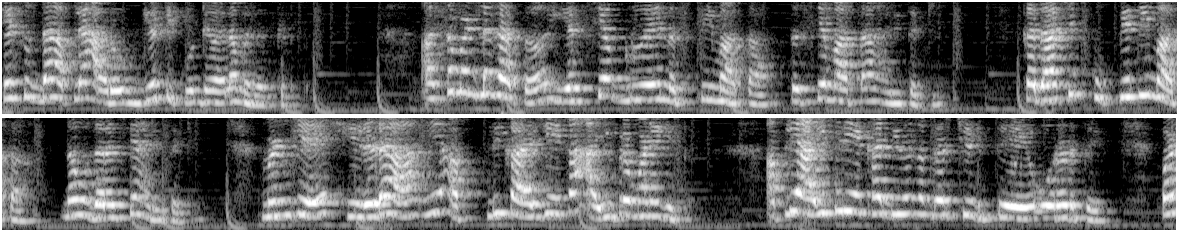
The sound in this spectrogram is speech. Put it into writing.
हे सुद्धा आपल्या आरोग्य टिकून ठेवायला मदत करतं. असं म्हटलं जातं यस्य गृहे नसती माता तस्य माता हरितकी. कदाचित कुप्यती माता. न उदरस्य हरितकी म्हणजे हिरडा ही आपली काळजी एका आईप्रमाणे घेते. आपली आई तरी एखाद दिवस आपल्याला चिडते ओरडते पण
